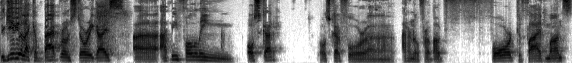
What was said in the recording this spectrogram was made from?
to give you like a background story, guys, uh, I've been following Oscar, Oscar for uh, I don't know for about four to five months.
